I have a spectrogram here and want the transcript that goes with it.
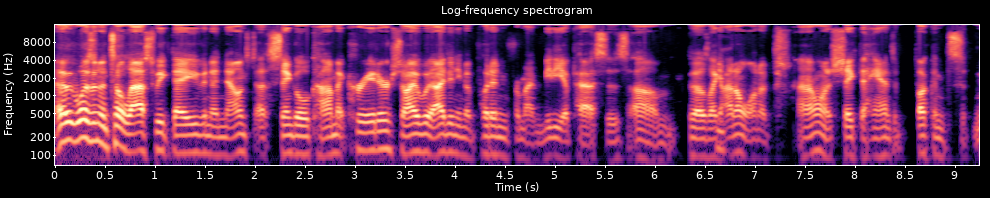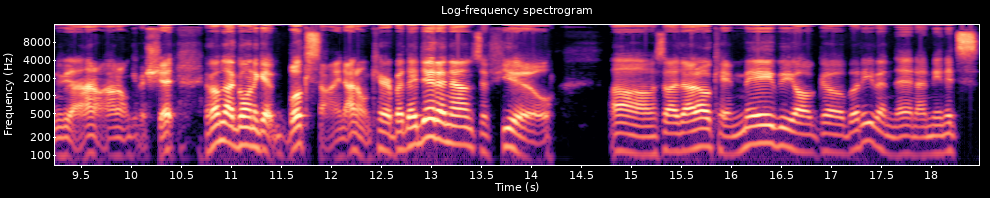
it wasn't until last week they even announced a single comic creator so i would i didn't even put in for my media passes um because i was like yeah. i don't want to i don't want to shake the hands of fucking i don't i don't give a shit if i'm not going to get books signed i don't care but they did announce a few um so i thought okay maybe i'll go but even then i mean it's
